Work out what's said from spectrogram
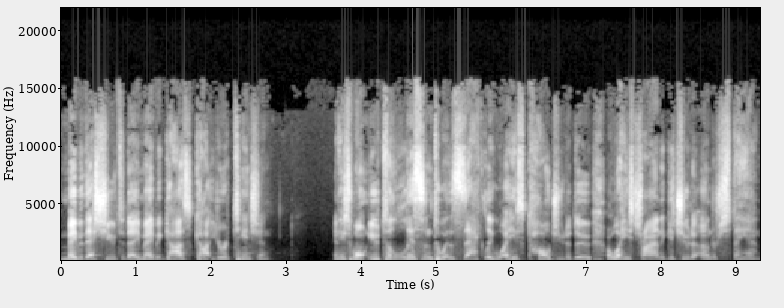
Maybe that's you today. Maybe God's got your attention. And he's wanting you to listen to exactly what he's called you to do or what he's trying to get you to understand.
